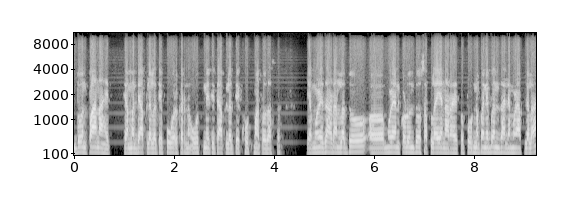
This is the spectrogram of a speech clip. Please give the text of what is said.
दोन पान आहेत त्यामध्ये आपल्याला ते पोवर करणं ओतणे तिथे आपल्याला ते खूप महत्वाचं असतं. यामुळे झाडांना जो मुळ्यांकडून जो सप्लाय येणार आहे तो पूर्णपणे बंद झाल्यामुळे आपल्याला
